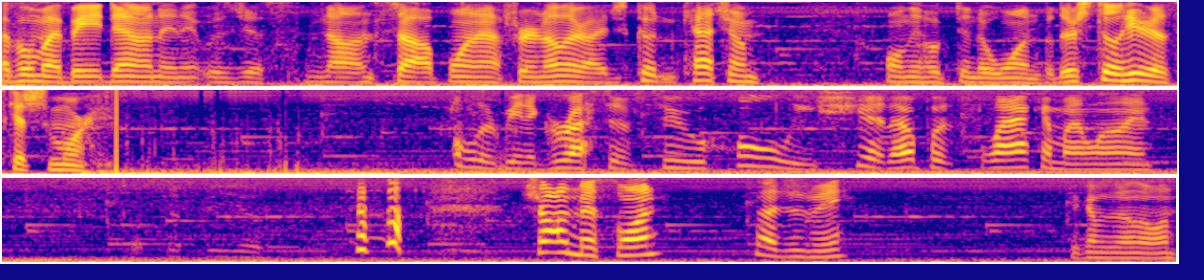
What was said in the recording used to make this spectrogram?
I put my bait down and it was just non-stop, one after another. I just couldn't catch them. Only hooked into one, but they're still here. Let's catch some more. Oh, they're being aggressive too. Holy shit, that put slack in my line. Sean missed one. It's not just me. Here comes another one.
